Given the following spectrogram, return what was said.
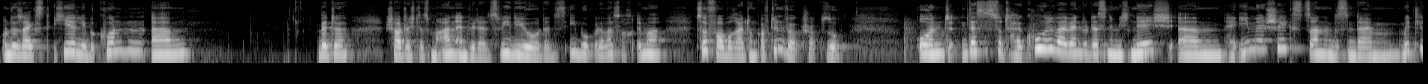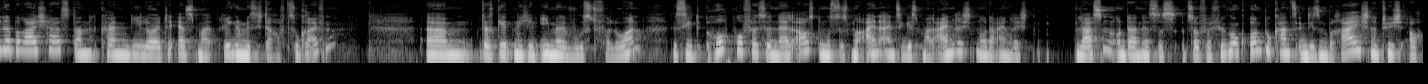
Und du sagst, hier, liebe Kunden, ähm, bitte schaut euch das mal an, entweder das Video oder das E-Book oder was auch immer, zur Vorbereitung auf den Workshop. So. Und das ist total cool, weil wenn du das nämlich nicht ähm, per E-Mail schickst, sondern das in deinem Mitgliederbereich hast, dann können die Leute erstmal regelmäßig darauf zugreifen. Ähm, das geht nicht in E-Mail-Wust verloren. Das sieht hochprofessionell aus. Du musst es nur ein einziges Mal einrichten oder einrichten lassen und dann ist es zur Verfügung. Und du kannst in diesem Bereich natürlich auch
